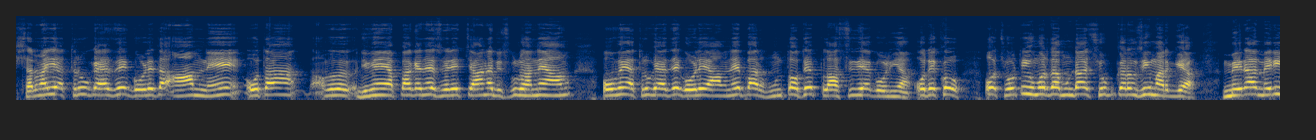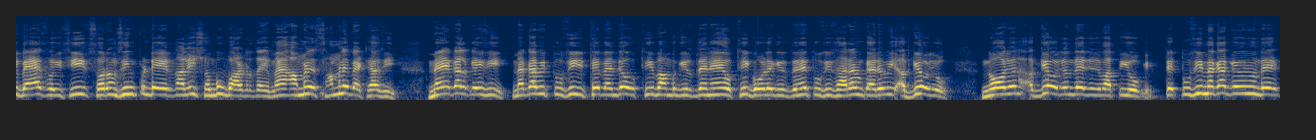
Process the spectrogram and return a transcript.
ਸ਼ਰਮਾ ਜੀ, ਅਥਰੂ ਗੈਸ ਦੇ ਗੋਲੇ ਤਾਂ ਆਮ ਨੇ। ਉਹ ਤਾਂ ਜਿਵੇਂ ਆਪਾਂ ਕਹਿੰਦੇ ਸਵੇਰੇ ਚਾਹ ਨਾਲ ਬਿਸਕੁਟ ਖਾਂਦੇ ਆਮ, ਉਵੇਂ ਅਥਰੂ ਗੈਸ ਦੇ ਗੋਲੇ ਆਮ ਨੇ, ਪਰ ਹੁਣ ਤਾਂ ਉੱਥੇ ਪਲਾਸਟਿਕ ਦੀਆਂ ਗੋਲੀਆਂ। ਉਹ ਦੇਖੋ ਉਹ ਛੋਟੀ ਉਮਰ ਦਾ ਮੁੰਡਾ ਸ਼ੁਭਕਰਨ ਸਿੰਘ ਮਰ ਗਿਆ। ਮੇਰਾ, ਮੇਰੀ ਬਹਿਸ ਹੋਈ ਸੀ, ਸਵਰਨ ਸਿੰਘ ਭੰਡੇਰ ਨਾਲ ਹੀ ਸ਼ੰਭੂ ਬਾਰਡਰ ਤੇ। ਮੈਂ ਆਮਣੇ ਸਾਹਮਣੇ ਬੈਠਾ ਸੀ। ਮੈਂ ਇਹ ਗੱਲ ਕਹੀ ਸੀ, ਮੈਂ ਕਿਹਾ ਵੀ ਤੁਸੀਂ ਜਿੱਥੇ ਬੈੰਦੇ ਹੋ, ਉੱਥੇ ਹੀ ਬੰਬ ਗਿਰਦੇ ਨੇ, ਉੱਥੇ ਹੀ ਗੋਲੇ ਗਿਰਦੇ ਨੇ, ਤੁਸੀਂ ਸਾਰਿਆਂ ਨੂੰ ਕਹਿ ਰਹੇ ਹੋ ਵੀ ਅੱਗੇ ਹੋ ਜਾਓ। ਨੌਜਵਾਨ ਅੱਗੇ ਹੋ ਜਾਂਦੇ, ਜਜ਼ਬਾਤੀ ਹੋ ਕੇ। ਤੇ ਤੁਸੀਂ ਮੈਂ ਕਿਹਾ ਕਿਉਂ ਨਹੀਂ ਹੁੰਦੇ?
